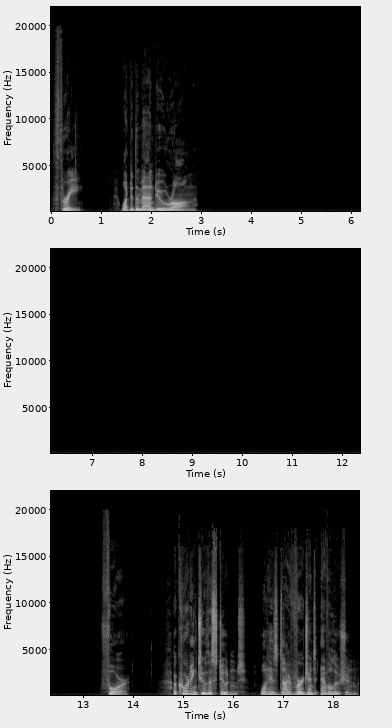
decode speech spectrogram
Three. What did the man do wrong? Four. According to the student, what is divergent evolution?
